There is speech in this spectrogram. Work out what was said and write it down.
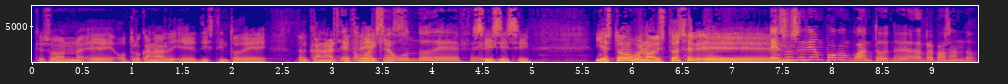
que que son eh, otro canal eh, distinto de, del canal Sí, FX. como el segundo de FX. Sí, sí, sí. Y esto, bueno, esto es... eh, Eso sería un poco en cuanto, eh, repasando,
